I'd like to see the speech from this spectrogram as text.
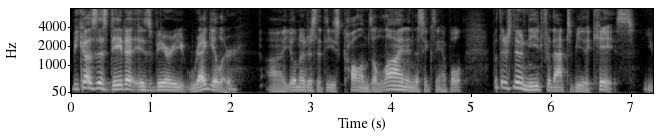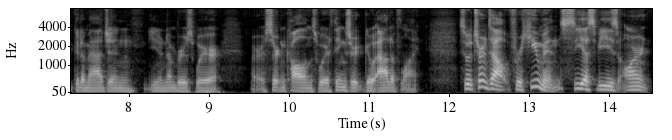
Because this data is very regular, uh, you'll notice that these columns align in this example, but there's no need for that to be the case. You could imagine you know, numbers where or certain columns where things are, go out of line. So it turns out for humans, CSVs aren't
